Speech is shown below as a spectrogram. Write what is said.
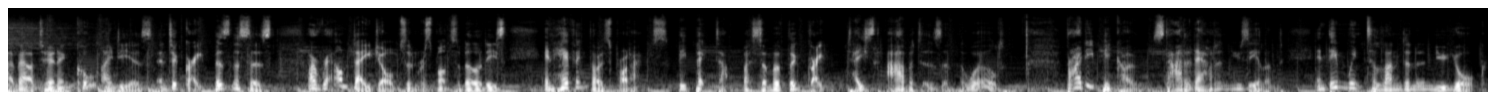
about turning cool ideas into great businesses around day jobs and responsibilities and having those products be picked up by some of the great taste arbiters in the world. Bridie Picot started out in New Zealand and then went to London and New York,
